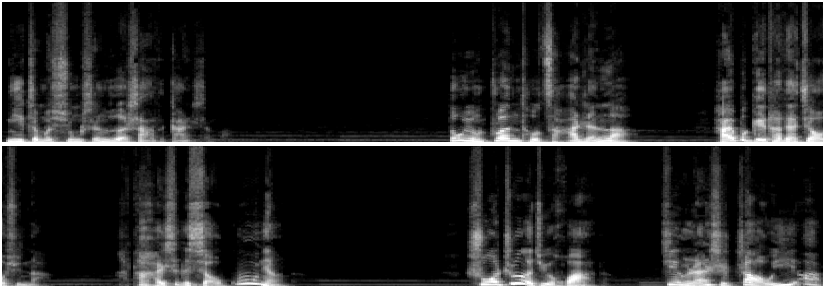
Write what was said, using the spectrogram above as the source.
你这么凶神恶煞的干什么？都用砖头砸人了，还不给他点教训呢？他还是个小姑娘呢。”说这句话的竟然是赵一二，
